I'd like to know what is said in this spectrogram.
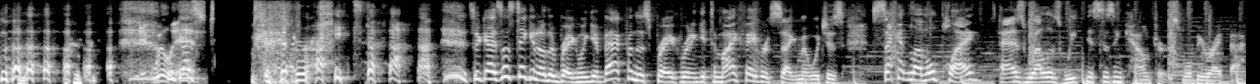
It will Well, end. right. so, guys, let's take another break. When we get back from this break, we're going to get to my favorite segment, which is second level play, as well as weaknesses and counters. We'll be right back.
